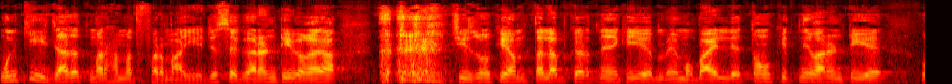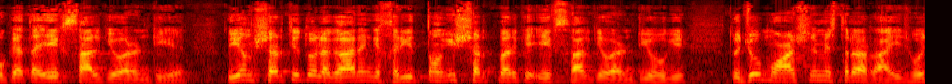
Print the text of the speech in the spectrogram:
उनकी इजाज़त मरहमत फरमाई है। जैसे गारंटी वगैरह चीज़ों की हम तलब करते हैं कि ये मैं मोबाइल लेता हूँ, कितनी वारंटी है? वो कहता है, एक साल की वारंटी है। तो ये हम शर्त ही तो लगा रहे हैं कि खरीदता हूँ, इस शर्त पर कि एक साल की वारंटी होगी। तो जो मुआरे में इस तरह राइज हो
